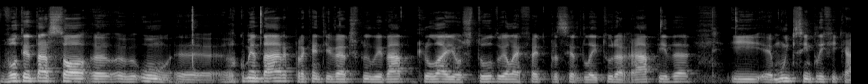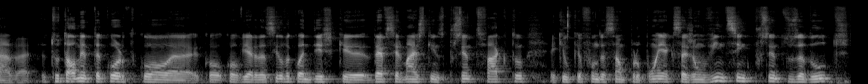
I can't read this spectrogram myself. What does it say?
Vou tentar só, uh, um, uh, recomendar para quem tiver disponibilidade que leia o estudo. Ele é feito para ser de leitura rápida e uh, muito simplificada. Totalmente de acordo com, com, com o Vieira da Silva quando diz que deve ser mais de 15%. De facto, aquilo que a Fundação propõe é que sejam 25% dos adultos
